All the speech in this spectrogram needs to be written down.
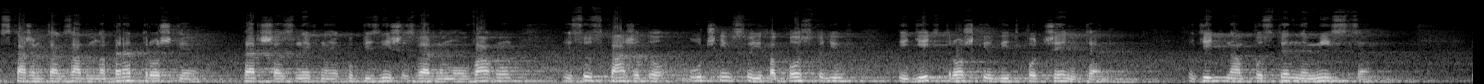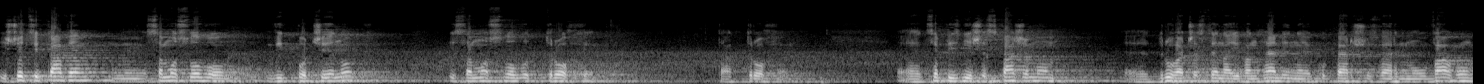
скажімо так, задом наперед трошки. Перша з них, на яку пізніше звернемо увагу, Ісус каже до учнів своїх апостолів, ідіть трошки відпочиньте, ідіть на пустинне місце. І що цікаве, само слово відпочинок і само слово трохи. Так, трохи. Е, Це пізніше скажемо. Е, Друга частина Євангелії, на яку першу звернемо увагу,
